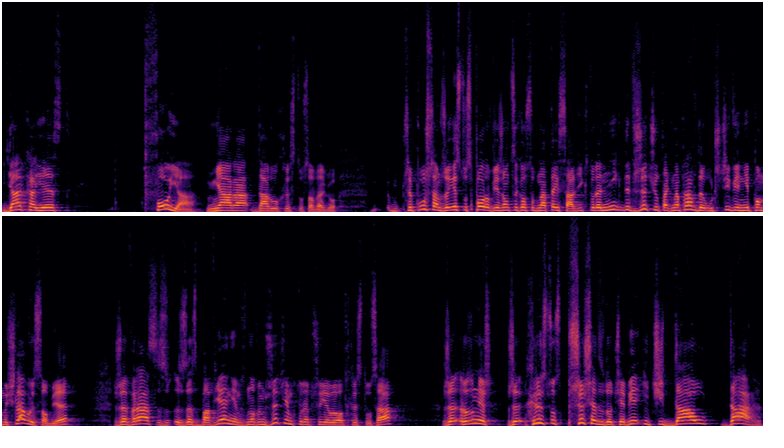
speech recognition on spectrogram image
Jaka jest Twoja miara daru Chrystusowego? Przypuszczam, że jest tu sporo wierzących osób na tej sali, które nigdy w życiu tak naprawdę uczciwie nie pomyślały sobie, że wraz z, ze zbawieniem, z nowym życiem, które przyjęły od Chrystusa, że rozumiesz, że Chrystus przyszedł do ciebie i ci dał dar.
